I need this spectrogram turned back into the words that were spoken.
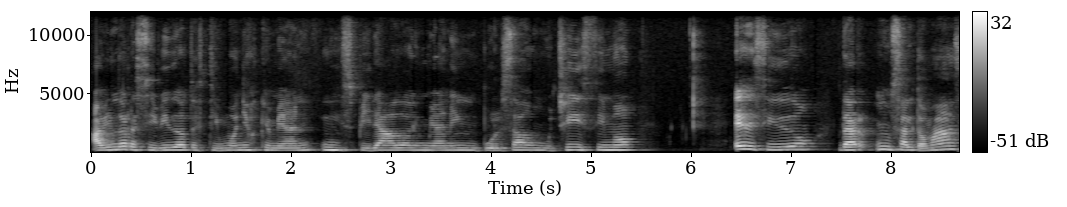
habiendo recibido testimonios que me han inspirado y me han impulsado muchísimo. He decidido dar un salto más,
